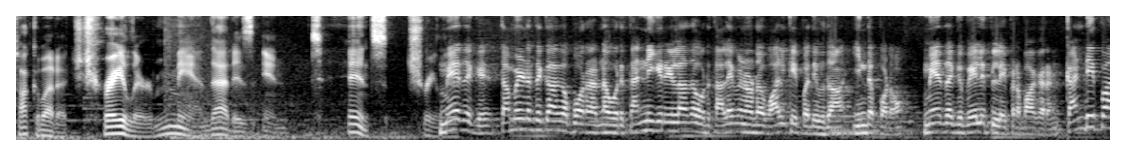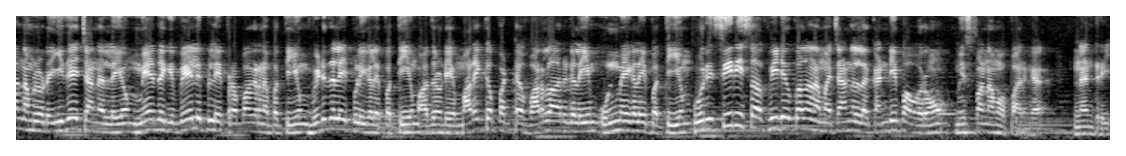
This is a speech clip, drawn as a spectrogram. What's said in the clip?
Talk about a trailer. Man, that is intense trailer. மேதகு தமிழகத்துக்காக போராடின ஒரு தன்னிகர் இல்லாத ஒரு தலைவனோட வாழ்க்கை பதிவு தான் இந்த படம். மேதகு வேலுப்பிள்ளை பிரபாகரன். கண்டிப்பா நம்மளோட இதே சேனல்லையும் மேதகு வேலுப்பிள்ளை பிரபாகரனை பத்தியும் விடுதலை புலிகளை பத்தியும் அதனுடைய மறைக்கப்பட்ட வரலாறுகளையும் உண்மைகளை பத்தியும் ஒரு சீரீஸ் ஆஃப் வீடியோக்கெல்லாம் நம்ம சேனல்ல கண்டிப்பா வரும். மிஸ் பண்ணாம பாருங்க. நன்றி.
